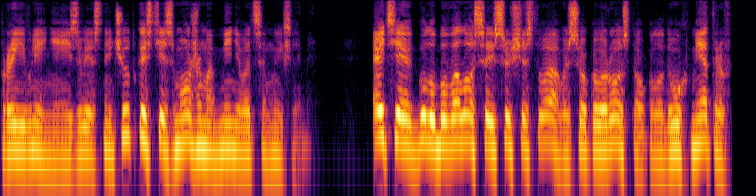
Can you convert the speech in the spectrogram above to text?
проявлении известной чуткости сможем обмениваться мыслями. Эти голубоволосые существа высокого роста, около двух метров,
